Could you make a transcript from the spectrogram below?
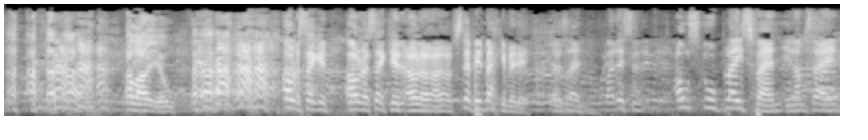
I like you. hold a second. Hold a second. Hold on. I'm stepping back a minute. You know what I'm saying? But listen, old school Blades fan. You know what I'm saying?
